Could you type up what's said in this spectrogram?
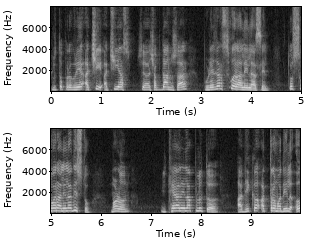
प्लुतप्रभ्रिया अची अची या शब्दानुसार पुढे जर स्वर आलेला असेल तो स्वर आलेला दिसतो. म्हणून इथे आलेला प्लुत अधिक अत्रमधील अ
